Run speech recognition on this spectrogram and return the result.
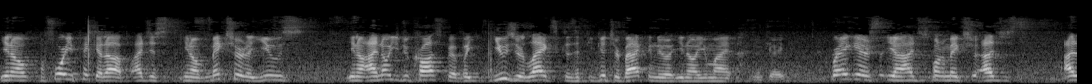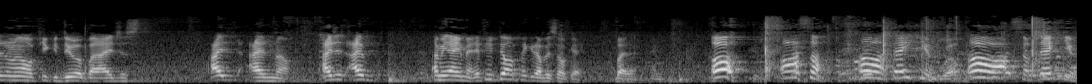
you know, before you pick it up, I just, you know, make sure to use. You know, I know you do CrossFit, but use your legs because if you get your back into it, you know, you might Okay. break it. Or, you know, I just want to make sure. I just, I don't know if you could do it, but I just, I, I don't know. I just, I, I mean, amen. If you don't pick it up, it's okay. But, amen. oh, awesome. Oh, thank you. Oh, awesome. Thank you.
